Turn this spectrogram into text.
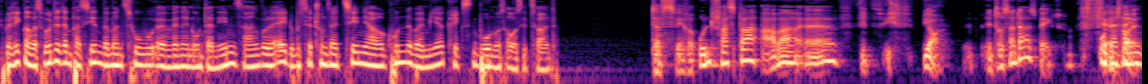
Überleg mal, was würde denn passieren, wenn man zu, äh, wenn ein Unternehmen sagen würde, ey, du bist jetzt schon seit zehn Jahren Kunde bei mir, kriegst einen Bonus ausgezahlt. Das wäre unfassbar, aber äh, ich, ja, interessanter Aspekt. Oder dein,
